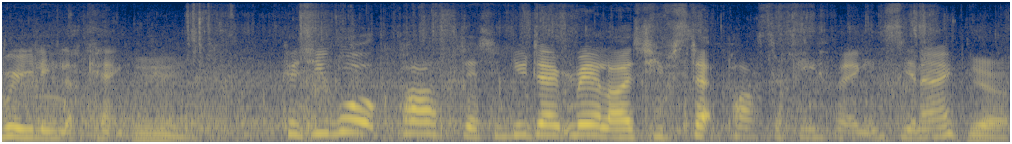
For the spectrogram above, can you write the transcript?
really looking. Because you walk past it and you don't realise you've stepped past a few things, you know? Yeah.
